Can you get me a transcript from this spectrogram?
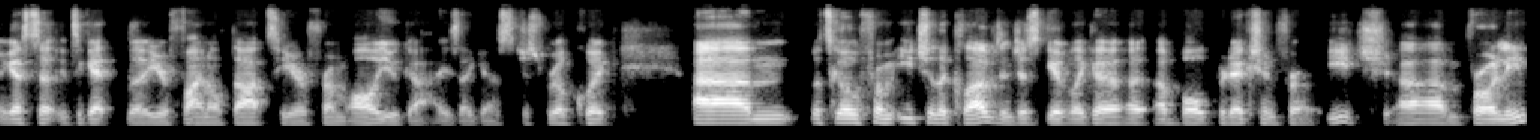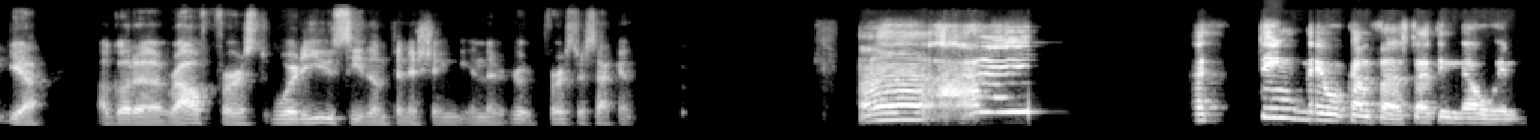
I guess to, to get the, your final thoughts here from all you guys, I guess just real quick. Um, let's go from each of the clubs and just give like a, a bold prediction for each. Um, for Olimpia, I'll go to Ralph first. Where do you see them finishing in their group, first or second? Uh, I I think they will come first. I think they'll win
